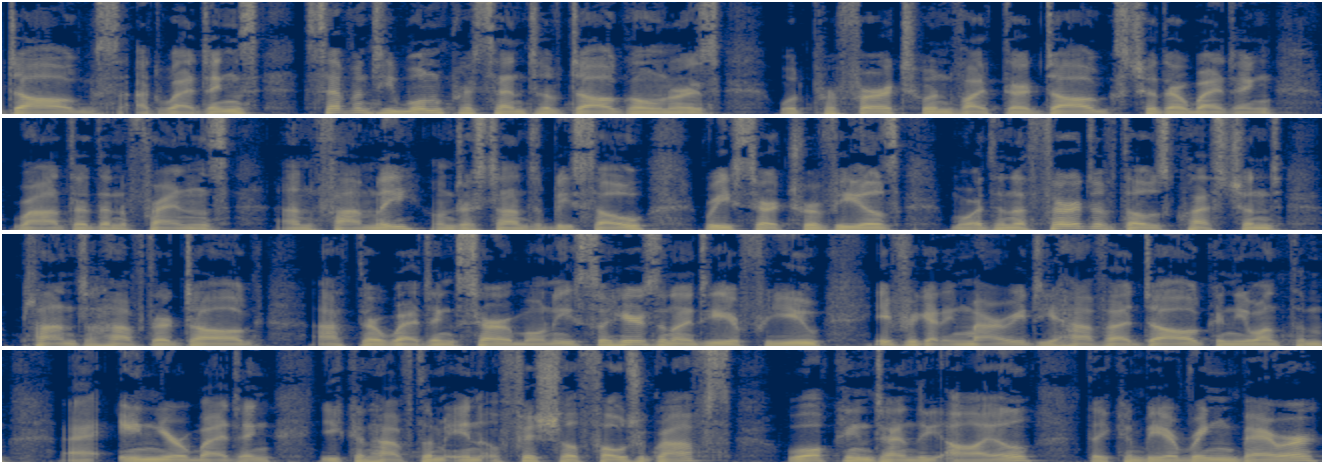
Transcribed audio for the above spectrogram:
dogs at weddings. 71% of dog owners would prefer to invite their dogs to their wedding rather than friends and family, understandably so. Research reveals more than a third of those questioned plan to have their dog at their wedding ceremony. So here's an idea for you. If you're getting married, you have a dog and you want them uh, in your wedding, you can have them in official photographs, walking down the aisle. They can be a ring bearer.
